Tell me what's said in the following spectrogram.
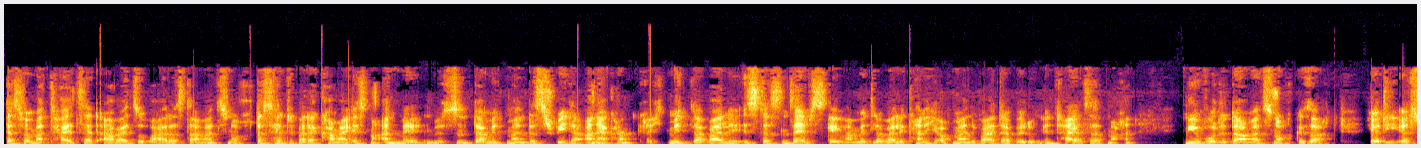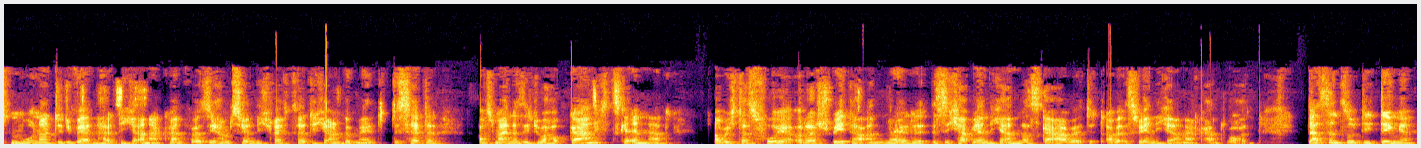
dass wenn man Teilzeitarbeit, so war das damals noch, das hätte bei der Kammer erstmal anmelden müssen, damit man das später anerkannt kriegt. Mittlerweile ist das ein Selbstgänger. Mittlerweile kann ich auch meine Weiterbildung in Teilzeit machen. Mir wurde damals noch gesagt, ja, die ersten Monate, die werden halt nicht anerkannt, weil sie haben es ja nicht rechtzeitig angemeldet. Das hätte aus meiner Sicht überhaupt gar nichts geändert, ob ich das vorher oder später anmelde, ist, ich habe ja nicht anders gearbeitet, aber es wäre nicht anerkannt worden. Das sind so die Dinge,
